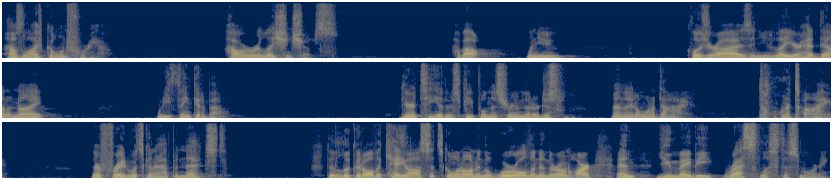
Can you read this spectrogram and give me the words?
How's life going for you? How are relationships? How about when you close your eyes and you lay your head down at night? What are you thinking about? I guarantee you there's people in this room that are just, man, they don't want to die. Don't want to die. They're afraid what's going to happen next. They look at all the chaos that's going on in the world and in their own heart, and you may be restless this morning.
